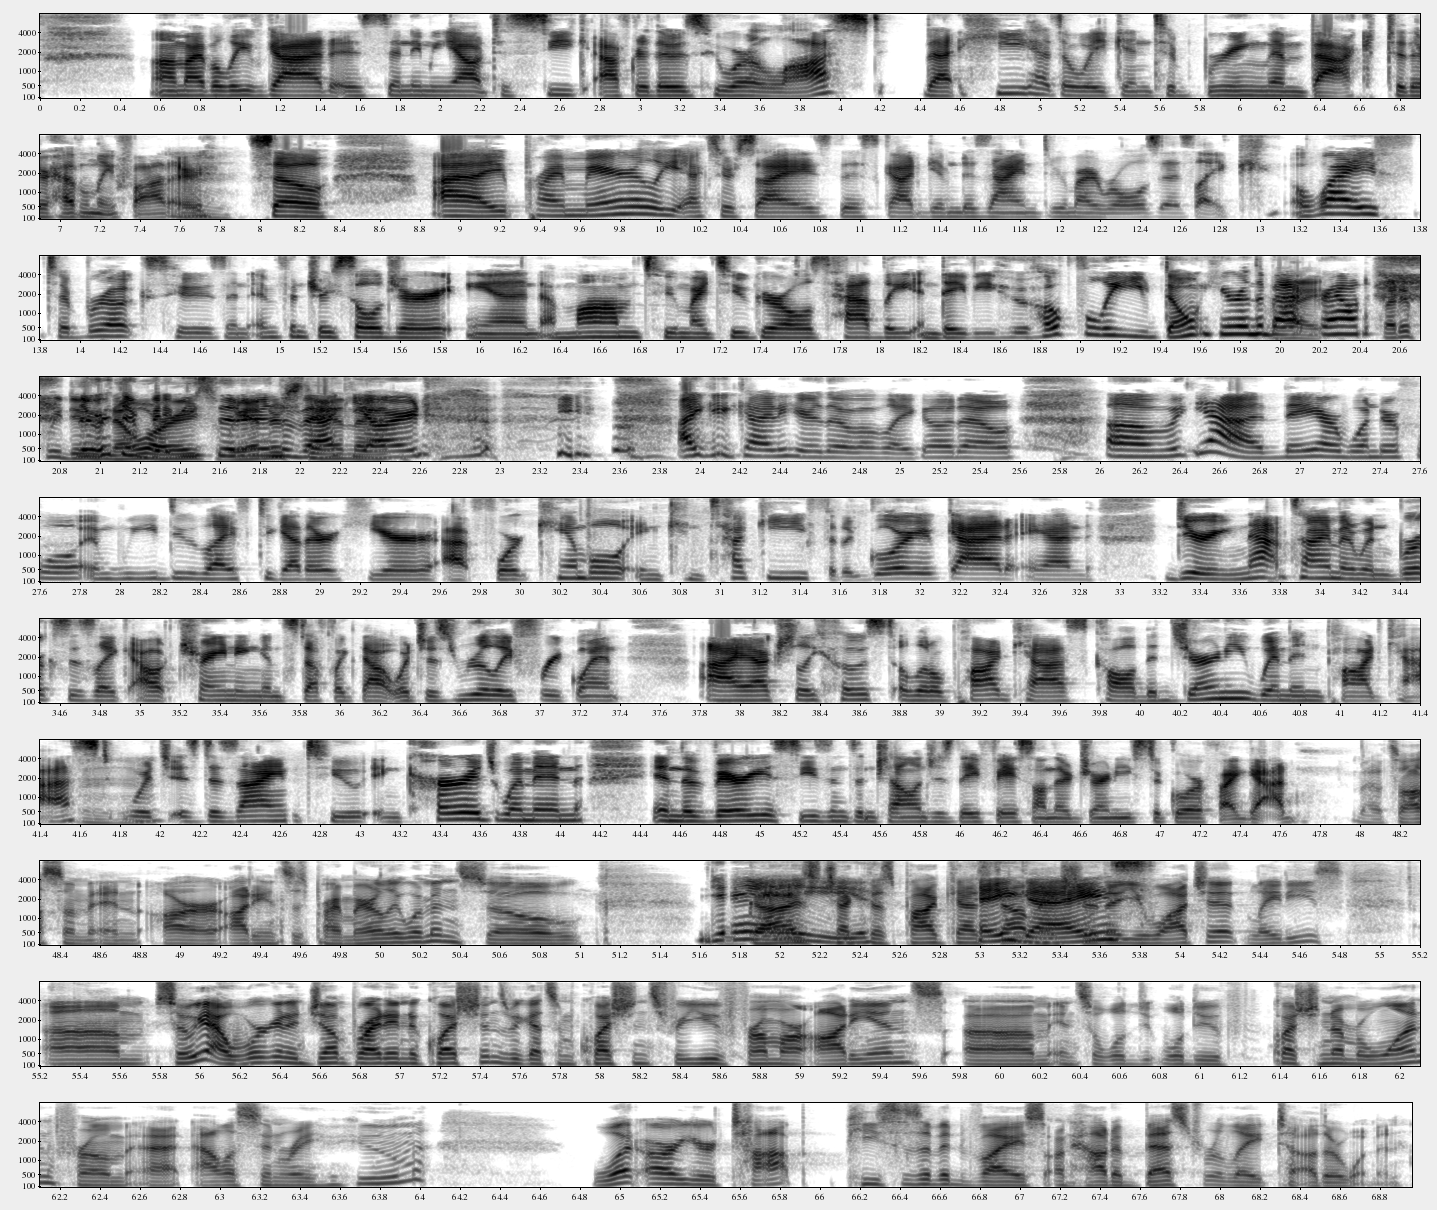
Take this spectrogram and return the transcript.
Um, I believe God is sending me out to seek after those who are lost that He has awakened to bring them back to their Heavenly Father. Mm. So I primarily exercise this God given design through my roles as like a wife to Brooks, who's an infantry soldier, and a mom to my two girls, Hadley and Davy, who hopefully you don't hear in the Right. background. But if we do, no worries. We in the backyard. I can kind of hear them. I'm like, oh no. Um, but yeah, they are wonderful. And we do life together here at Fort Campbell in Kentucky for the glory of God. And during nap time and when Brooks is like out training and stuff like that, which is really frequent, I actually host a little podcast called the Journey Women Podcast, Mhm. which is designed to encourage women in the various seasons and challenges they face on their journeys to glorify God. That's awesome. And our audience is primarily women. So, Yay. guys, check this podcast Hey, out. Make sure that you watch it, ladies. Um, so yeah, we're gonna jump right into questions. We got some questions for you from our audience, um, and so we'll do, we'll do question number one from at Allison Rahum. What are your top pieces of advice on how to best relate to other women?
